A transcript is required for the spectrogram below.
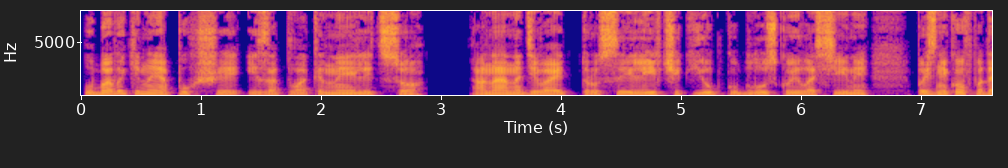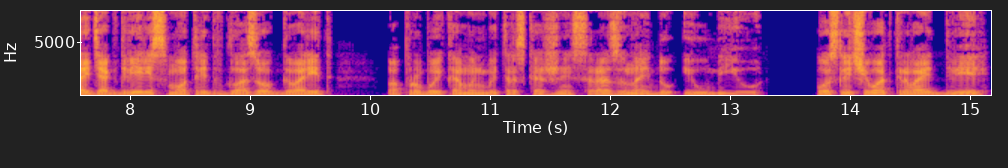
У Бавыкиной опухшее и заплаканное лицо. Она надевает трусы, лифчик, юбку, блузку и лосины. Поздняков, подойдя к двери, смотрит в глазок, говорит — Попробуй кому-нибудь расскажи, сразу найду и убью. После чего открывает дверь.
